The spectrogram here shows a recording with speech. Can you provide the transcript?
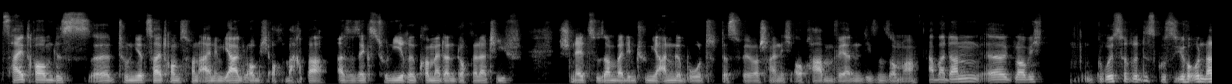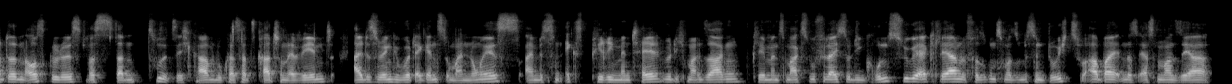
Zeitraum des äh, Turnierzeitraums von einem Jahr, glaube ich, auch machbar. Also sechs Turniere kommen ja dann doch relativ schnell zusammen bei dem Turnierangebot, das wir wahrscheinlich auch haben werden diesen Sommer. Aber dann, äh, glaube ich, größere Diskussion hat dann ausgelöst, was dann zusätzlich kam. Lukas hat es gerade schon erwähnt. Altes Ranking wird ergänzt um ein neues, ein bisschen experimentell, würde ich mal sagen. Clemens, magst du vielleicht so die Grundzüge erklären? Wir versuchen es mal so ein bisschen durchzuarbeiten, das erstmal sehr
